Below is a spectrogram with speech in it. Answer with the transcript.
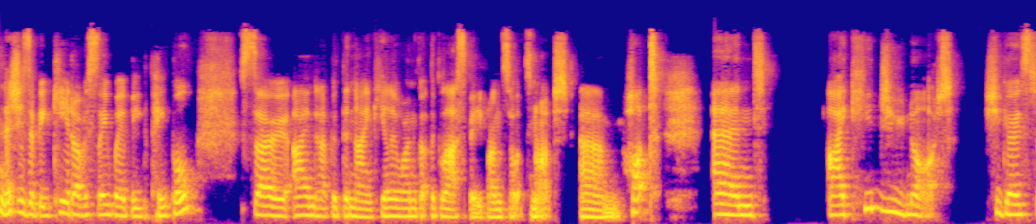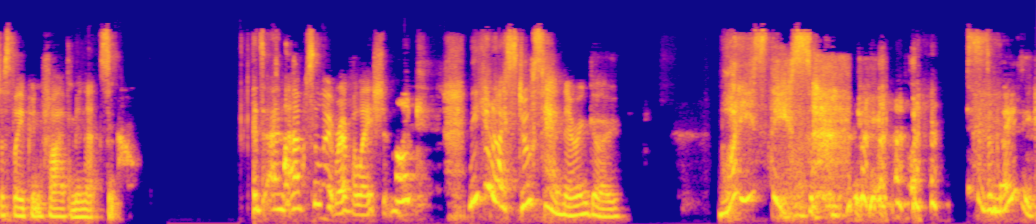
Now she's a big kid, obviously, we're big people. So I ended up with the nine kilo one, got the glass bead one, so it's not um, hot. And I kid you not, she goes to sleep in five minutes now. It's an absolute revelation. Like Nick and I still stand there and go, what is this? this is amazing.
